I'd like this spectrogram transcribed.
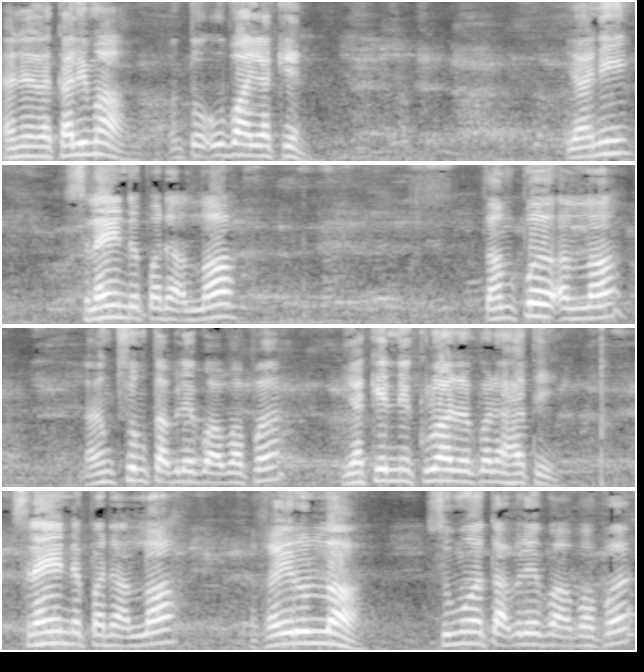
Adalah kalimah untuk ubah yakin. Yani selain daripada Allah tanpa Allah langsung tak boleh buat apa-apa. Yakin ni keluar daripada hati. Selain daripada Allah ghairullah semua tak boleh buat apa-apa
